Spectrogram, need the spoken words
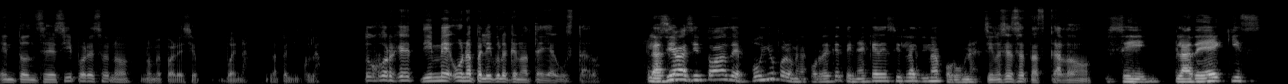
Entonces sí, por eso no, no me pareció buena la película. Tú, Jorge, dime una película que no te haya gustado. Las iba a decir todas de puño, pero me acordé que tenía que decirlas de una por una. Si no seas atascado. Sí, la de X.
